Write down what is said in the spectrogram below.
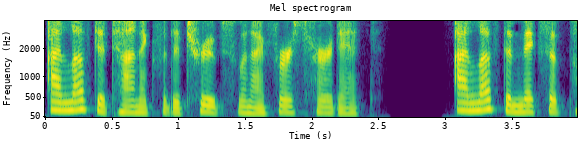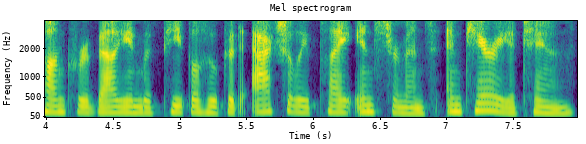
I loved a tonic for the troops when I first heard it. I loved the mix of punk rebellion with people who could actually play instruments and carry a tune.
